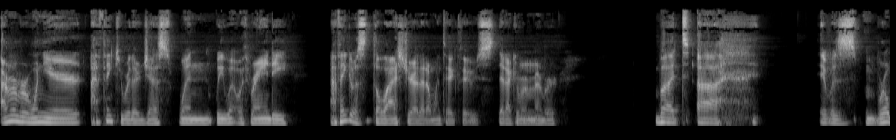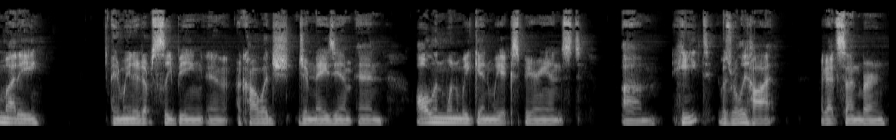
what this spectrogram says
I remember one year. I think you were there, Jess, when we went with Randy. I think it was the last year that I went to Ichthus that I can remember. But uh, it was real muddy, and we ended up sleeping in a college gymnasium. And all in one weekend, we experienced um, heat. It was really hot. I got sunburn.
